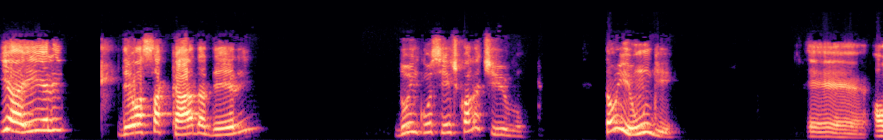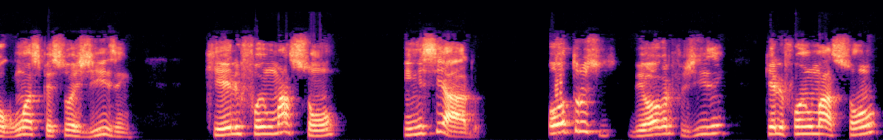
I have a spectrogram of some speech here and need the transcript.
E aí ele deu a sacada dele do inconsciente coletivo. Então Jung, é, algumas pessoas dizem que ele foi um maçom iniciado. Outros biógrafos dizem que ele foi um maçom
